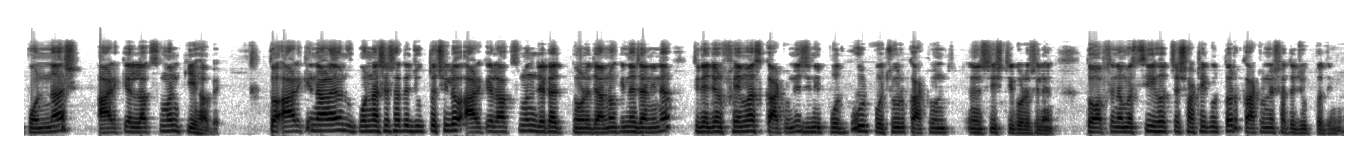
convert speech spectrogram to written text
উপন্যাস আর কে লক্ষ্মণ কি হবে? তো আর কে নারায়ণ উপন্যাসের সাথে যুক্ত ছিল, আর কে লক্ষ্মণ, যেটা তোমরা জানো কিনা জানি না, তিনি একজন ফেমাস কার্টুনিস্ট যিনি প্রচুর প্রচুর কার্টুন সৃষ্টি করেছিলেন। তো অপশন নাম্বার সি হচ্ছে সঠিক উত্তর কার্টুনের সাথে যুক্ত তিনি।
